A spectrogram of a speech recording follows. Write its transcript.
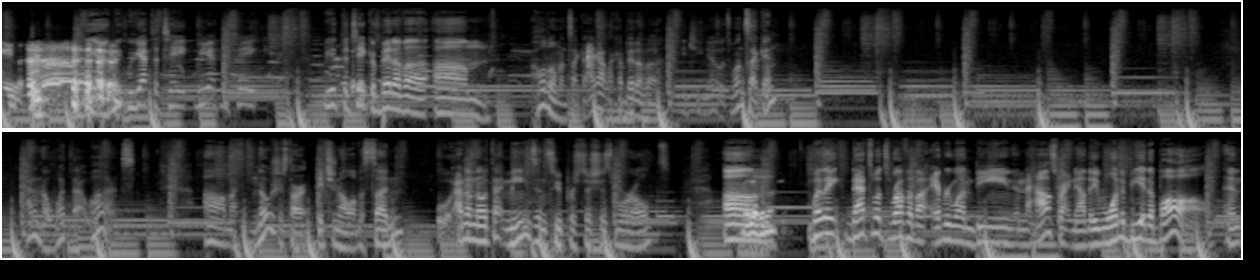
yeah, we, we have to take we have to take we have to take a bit of a um hold on one second. I got like a bit of a itchy nose. One second. I don't know what that was. Um, my nose just started itching all of a sudden. I don't know what that means in superstitious worlds. Um, but like, that's what's rough about everyone being in the house right now. They want to be at a ball, and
